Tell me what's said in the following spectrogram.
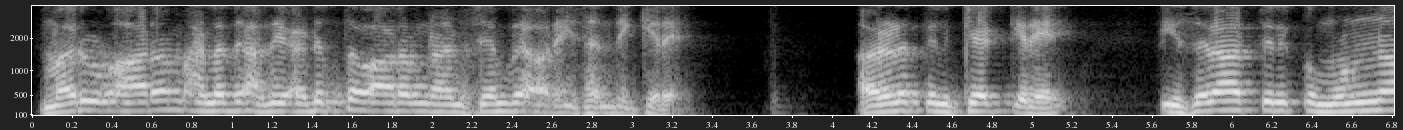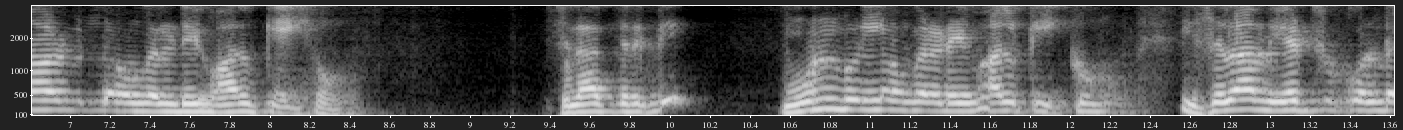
மறு வாரம் அல்லது அதை அடுத்த வாரம் நான் சென்று அவரை சந்திக்கிறேன். அவரிடத்தில் கேட்கிறேன் இஸ்லாத்திற்கு முன்னால் உள்ள உங்களுடைய வாழ்க்கைக்கும் இஸ்லாத்திற்கு முன்புள்ள உங்களுடைய வாழ்க்கைக்கும் இஸ்லாம் ஏற்றுக்கொண்ட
